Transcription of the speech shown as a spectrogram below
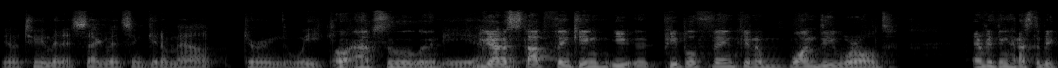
you know, two minute segments and get them out during the week. Oh, absolutely. Be, you got to uh, stop thinking. You people think in a one D world, everything has to be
